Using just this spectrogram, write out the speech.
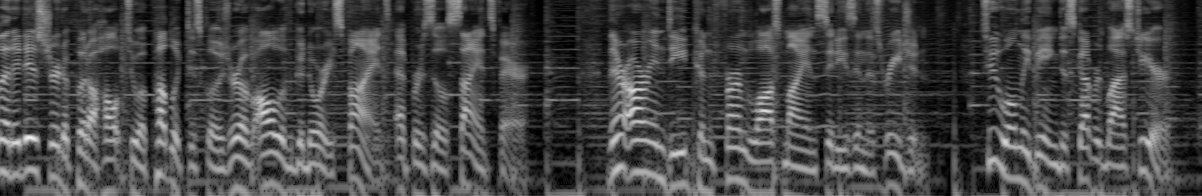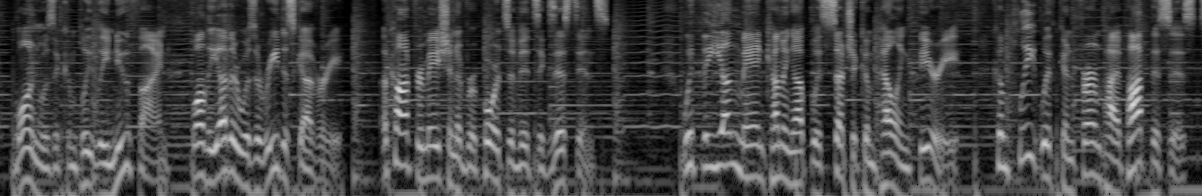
but it is sure to put a halt to a public disclosure of all of Gadoury's finds at Brazil's science fair. There are indeed confirmed lost Mayan cities in this region, two only being discovered last year. One was a completely new find, while the other was a rediscovery, a confirmation of reports of its existence. With the young man coming up with such a compelling theory, complete with confirmed hypothesis,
